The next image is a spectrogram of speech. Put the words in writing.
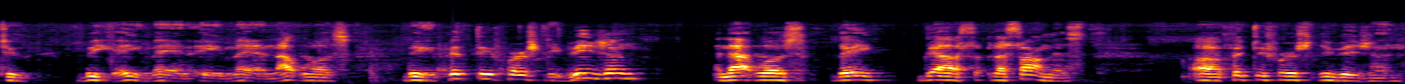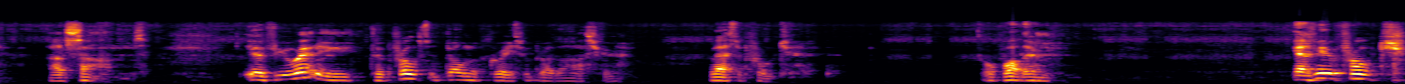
thee. Amen. Amen. That was the 51st division, and that was the, the, the psalmist, uh, 51st division of Psalms. If you're ready to approach the throne of grace with Brother Oscar, let's approach it. Oh, Father, as we approach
